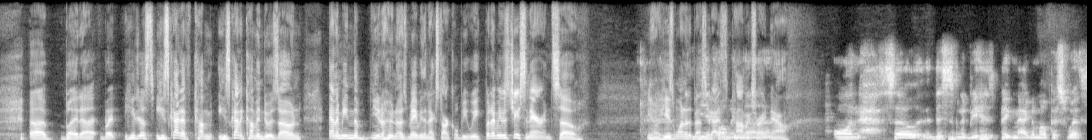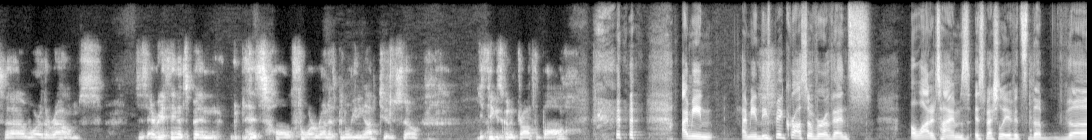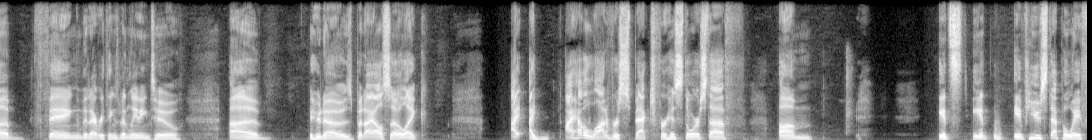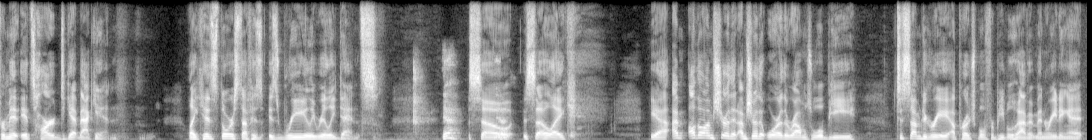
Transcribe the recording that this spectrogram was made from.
uh but uh but he just he's kind of come he's kind of come into his own and i mean the you know who knows maybe the next arc will be weak but i mean it's jason aaron so you know he's one of the best Yeah, guys in comics not. right now on so this is going to be his big magnum opus with uh, War of the Realms. This is everything that's been his whole Thor run has been leading up to. So you think he's going to drop the ball? i mean i mean these big crossover events a lot of times especially if it's the the thing that everything's been leading to uh who knows but i also like i i i have a lot of respect for his thor stuff um it's it if you step away from it it's hard to get back in like his thor stuff is is really really dense Yeah. so so like yeah, I'm although I'm sure that I'm sure that War of the Realms will be to some degree approachable for people who haven't been reading it.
